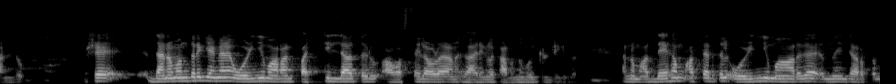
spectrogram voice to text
കണ്ടു. പക്ഷേ ധനമന്ത്രിക്ക് അങ്ങനെ ഒഴിഞ്ഞു മാറാൻ പറ്റില്ലാത്തൊരു അവസ്ഥയിലൂടെയാണ് കാര്യങ്ങൾ കടന്നുപോയിക്കൊണ്ടിരിക്കുന്നത്. കാരണം അദ്ദേഹം അത്തരത്തിൽ ഒഴിഞ്ഞു മാറുക എന്നതിന്റെ അർത്ഥം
